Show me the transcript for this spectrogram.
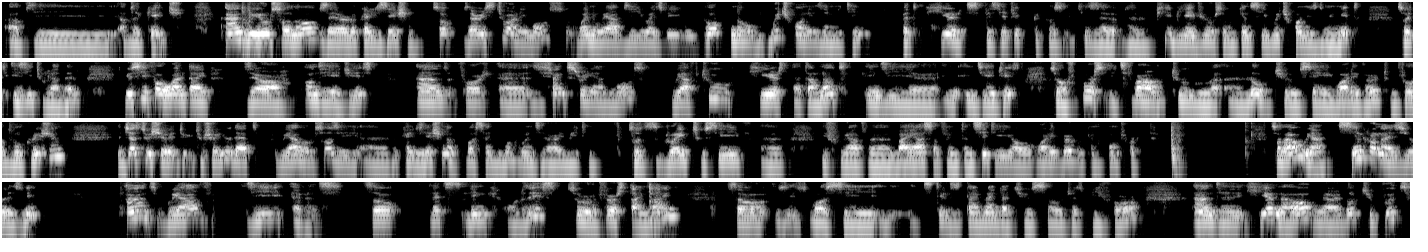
of the, of the cage. And we also know their localization. So there is two animals. When we have the USV, we don't know which one is emitting, but here it's specific because it is a, the P behavior, so we can see which one is doing it. So it's easy to label. You see for wild type, they are on the edges. And for uh, the Shank3 animals, we have two here that are not in the uh, in, in, the edges. So of course it's far too uh, low to say whatever to draw the conclusion. Just to show to, to show you that we have also the uh, localization of both animals when they are emitting. So it's great to see if, uh, if we have a bias of intensity or whatever we can control it. So now we have synchronized USV and we have the events. So let's link all this to the first timeline. So it was the, it's still the timeline that you saw just before. And uh, here now we are able to put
